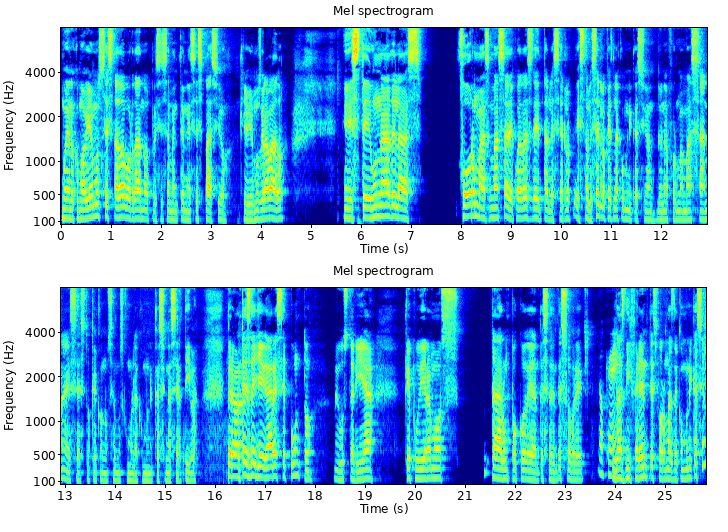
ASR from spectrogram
Bueno, como habíamos estado abordando precisamente en ese espacio que habíamos grabado, este, una de las formas más adecuadas de establecer establecer lo que es la comunicación de una forma más sana es esto que conocemos como la comunicación asertiva. Pero antes de llegar a ese punto, me gustaría que pudiéramos dar un poco de antecedentes sobre las diferentes formas de comunicación,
